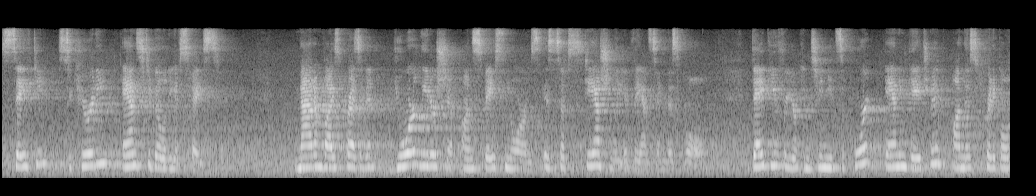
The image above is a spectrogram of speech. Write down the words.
safety, security, and stability of space. Madam Vice President, your leadership on space norms is substantially advancing this goal. Thank you for your continued support and engagement on this critical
